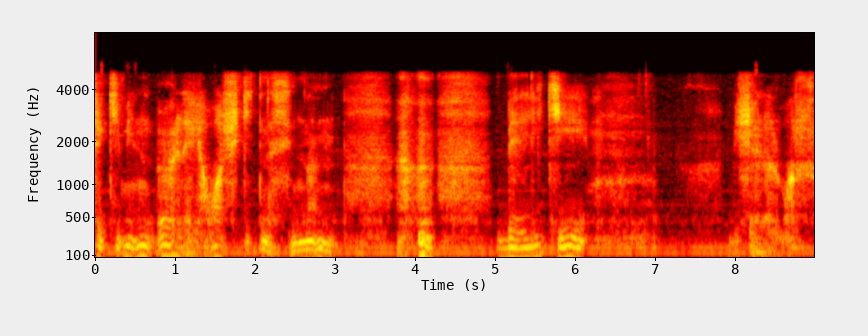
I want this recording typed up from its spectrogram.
çekimin böyle yavaş gitmesinden belli ki bir şeyler var.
